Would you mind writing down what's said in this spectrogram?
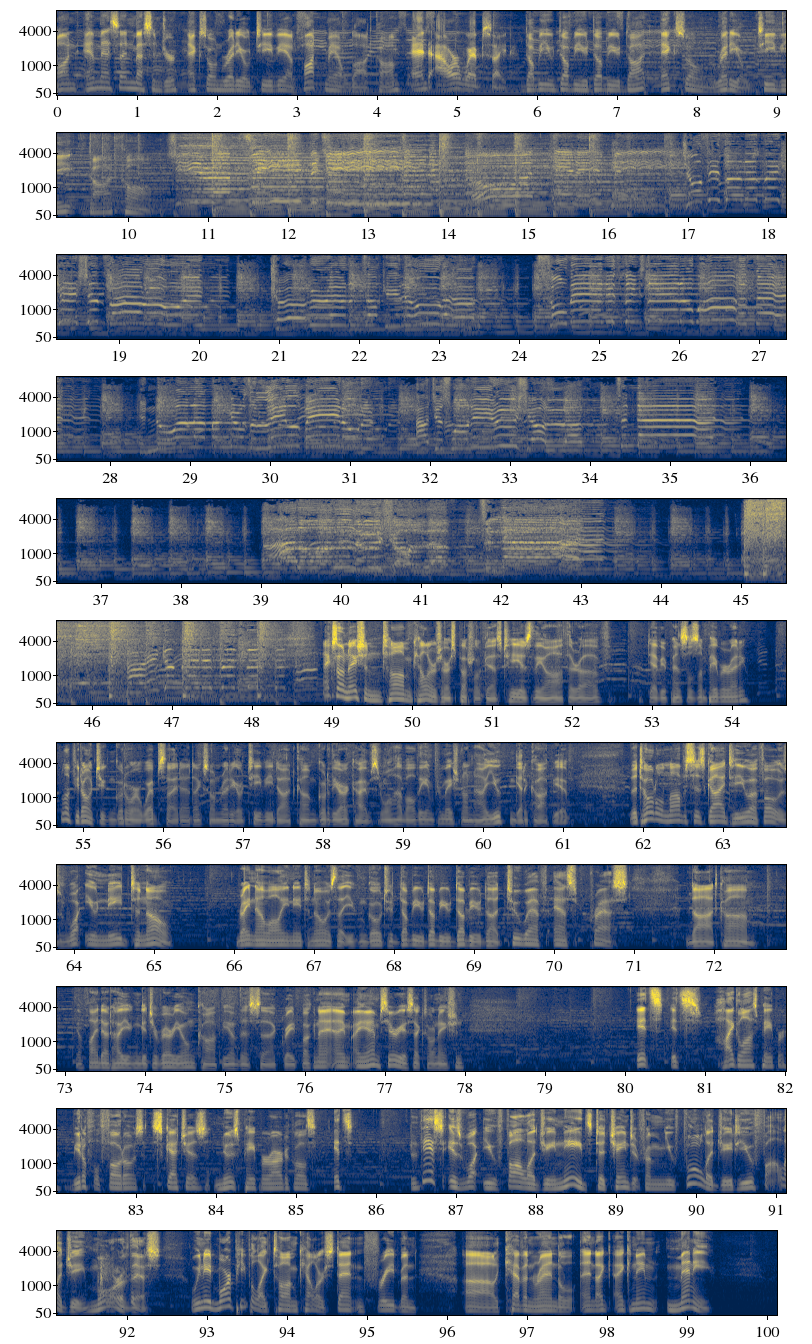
On MSN Messenger, xzoneradiotv at hotmail.com, and our website, www.xzoneradiotv.com. that Exo Nation, Tom Keller's our special guest. He is the author of. Do you have your pencils and paper ready? Well, if you don't, you can go to our website at xzoneradiotv.com, go to the archives, and we'll have all the information on how you can get a copy of The Total Novice's Guide to UFOs What You Need to Know. Right now, all you need to know is that you can go to www.2fspress.com. You'll find out how you can get your very own copy of this uh, great book. And I, I, I am serious, Exo Nation. It's it's high gloss paper, beautiful photos, sketches, newspaper articles. It's this is what ufology needs to change it from ufology to ufology. More of this. We need more people like Tom Keller, Stanton Friedman, uh, Kevin Randle, and I, I can name many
